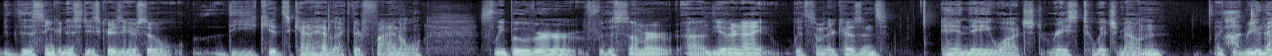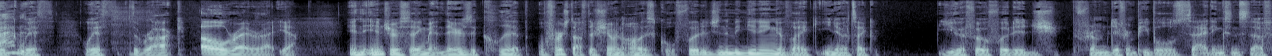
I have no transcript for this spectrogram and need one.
The synchronicity is crazy here. So the kids kind of had like their final sleepover for the summer uh, the other night with some of their cousins, and they watched Race to Witch Mountain, like the Ah, dude, remake haven't- with with The Rock. Oh, right, right, yeah. In the intro segment, there's a clip. Well, first off, they're showing all this cool footage in the beginning of like, you know, it's like UFO footage from different people's sightings and stuff.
